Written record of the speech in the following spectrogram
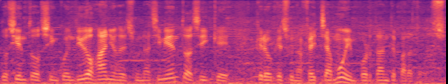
252 años de su nacimiento, así que creo que es una fecha muy importante para todos.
